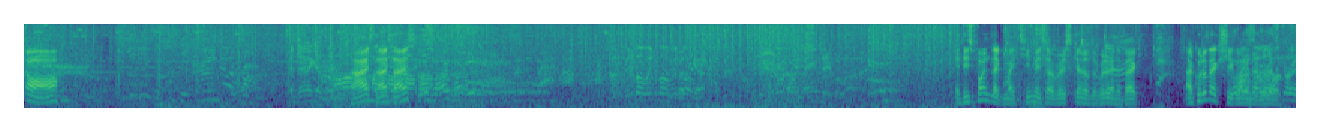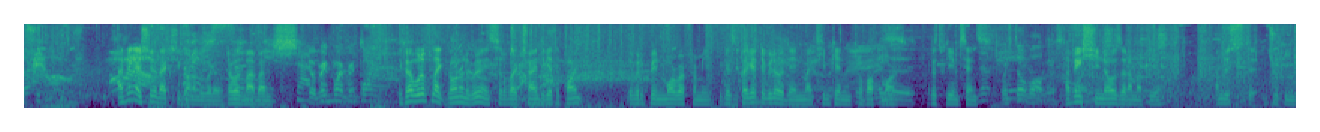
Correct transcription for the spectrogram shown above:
Where's the one, where's the We do one, one, we do where's the one, one? we do one, we do one. Four cap. Aww. And then I got Nice, nice, nice. At this point, like my teammates are very scared of the widow in the back. I could have actually gone on the widow. I think I should have actually gone on the widow. That was my bad. Yo, break point, break point. If I would have like gone on the widow instead of like trying to get the point, it would have been more worth for me. Because if I get the widow, then my team can pop off more. Because game sense. We're still walled. I think she knows that I'm up here. I'm just uh, joking.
